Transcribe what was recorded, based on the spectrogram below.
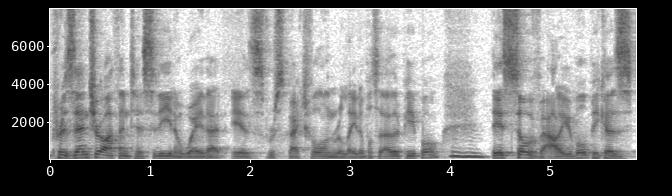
present your authenticity in a way that is respectful and relatable to other people is so valuable because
